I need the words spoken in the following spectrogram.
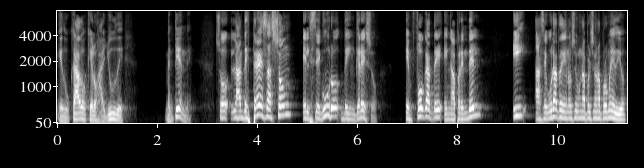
educado, que los ayude. ¿Me entiendes? So, las destrezas son el seguro de ingreso. Enfócate en aprender y asegúrate de no ser una persona promedio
